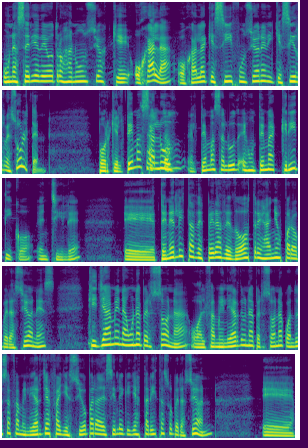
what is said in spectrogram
una serie de otros anuncios que ojalá, ojalá que sí funcionen y que sí resulten. Porque el tema salud, el tema salud es un tema crítico en Chile. Eh, tener listas de esperas de dos, tres años para operaciones, que llamen a una persona o al familiar de una persona cuando esa familiar ya falleció para decirle que ya está lista su operación. Eh,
